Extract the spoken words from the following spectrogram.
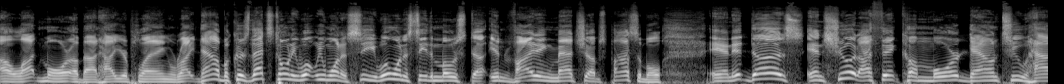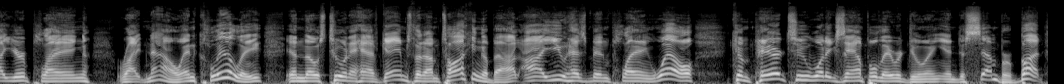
a lot more about how you're playing right now because that's, Tony, what we want to see. We want to see the most uh, inviting matchups possible. And it does and should, I think, come more down to how you're playing right now. And clearly, in those two and a half games that I'm talking about, IU has been playing well compared to what example they were doing in December. But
